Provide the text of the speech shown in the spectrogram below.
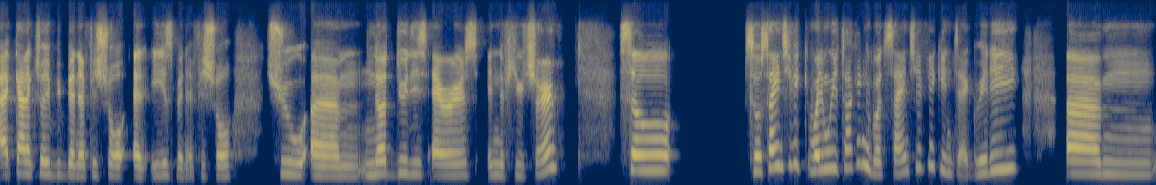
uh, can actually be beneficial and is beneficial to um, not do these errors in the future. So, so scientific when we're talking about scientific integrity, um,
